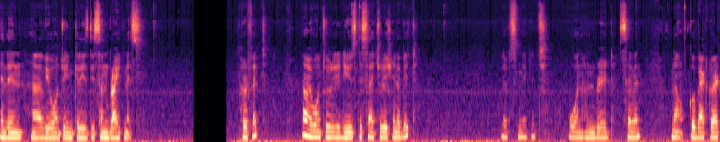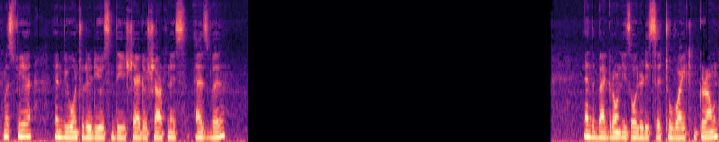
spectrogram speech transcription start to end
And then uh, we want to increase the sun brightness. Perfect. Now I want to reduce the saturation a bit let's make it 107 now go back to atmosphere and we want to reduce the shadow sharpness as well. And the background is already set to white ground.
